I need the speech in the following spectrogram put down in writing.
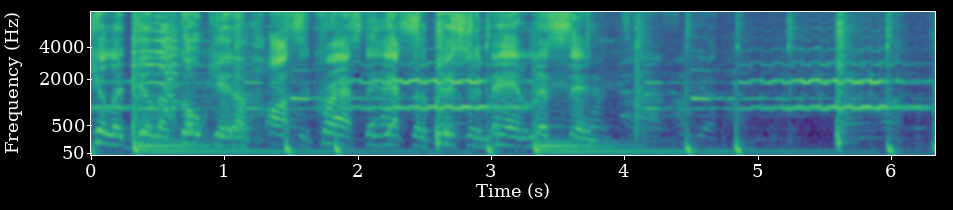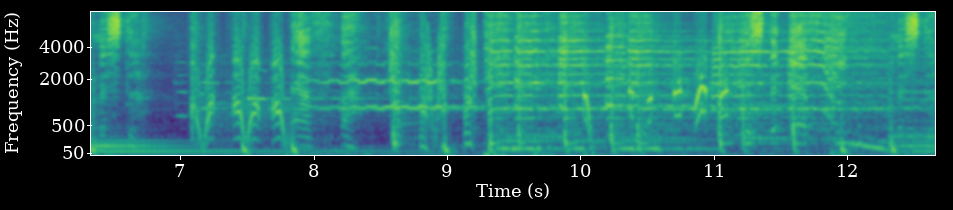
Killer dealer, go get him. Arts and the exhibition, man, listen. Mr. F. Uh, Mr. F. Mr.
